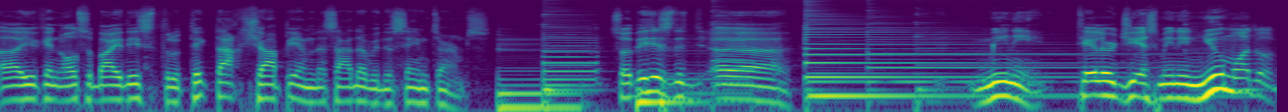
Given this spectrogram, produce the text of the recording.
uh, you can also buy this through TikTok, Shopee, and Lazada with the same terms. So this is the uh, Mini, Taylor GS Mini, new model.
